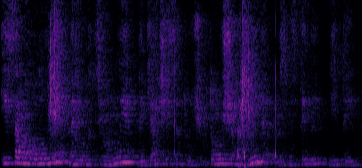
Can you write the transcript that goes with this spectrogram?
І саме головне не функціонує дитячий садочок, тому що нам ніде розмістити дітей.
